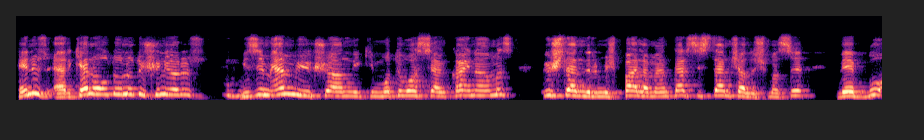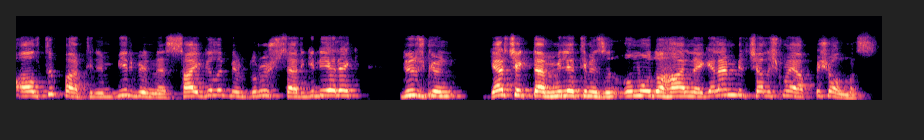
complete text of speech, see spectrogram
henüz erken olduğunu düşünüyoruz. Bizim en büyük şu andaki motivasyon kaynağımız güçlendirilmiş parlamenter sistem çalışması ve bu altı partinin birbirine saygılı bir duruş sergileyerek düzgün, gerçekten milletimizin umudu haline gelen bir çalışma yapmış olması.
